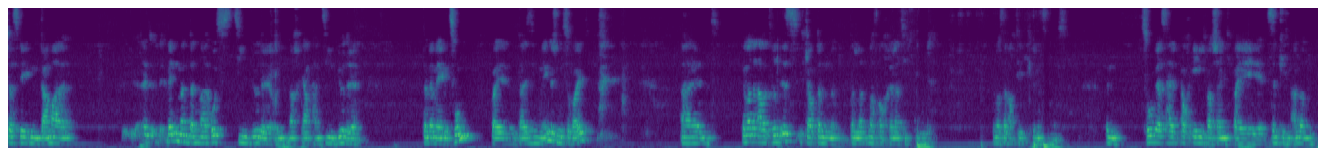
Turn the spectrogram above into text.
deswegen da mal also, wenn man dann mal ausziehen würde und nach Japan ziehen würde, dann wäre man ja gezwungen, weil da ist es im Englischen nicht so weit. Und wenn man dann aber drin ist, ich glaube, dann, dann lernt man es auch relativ gut. Wenn man es dann auch täglich benutzen muss. Und so wäre es halt auch ähnlich wahrscheinlich bei sämtlichen anderen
